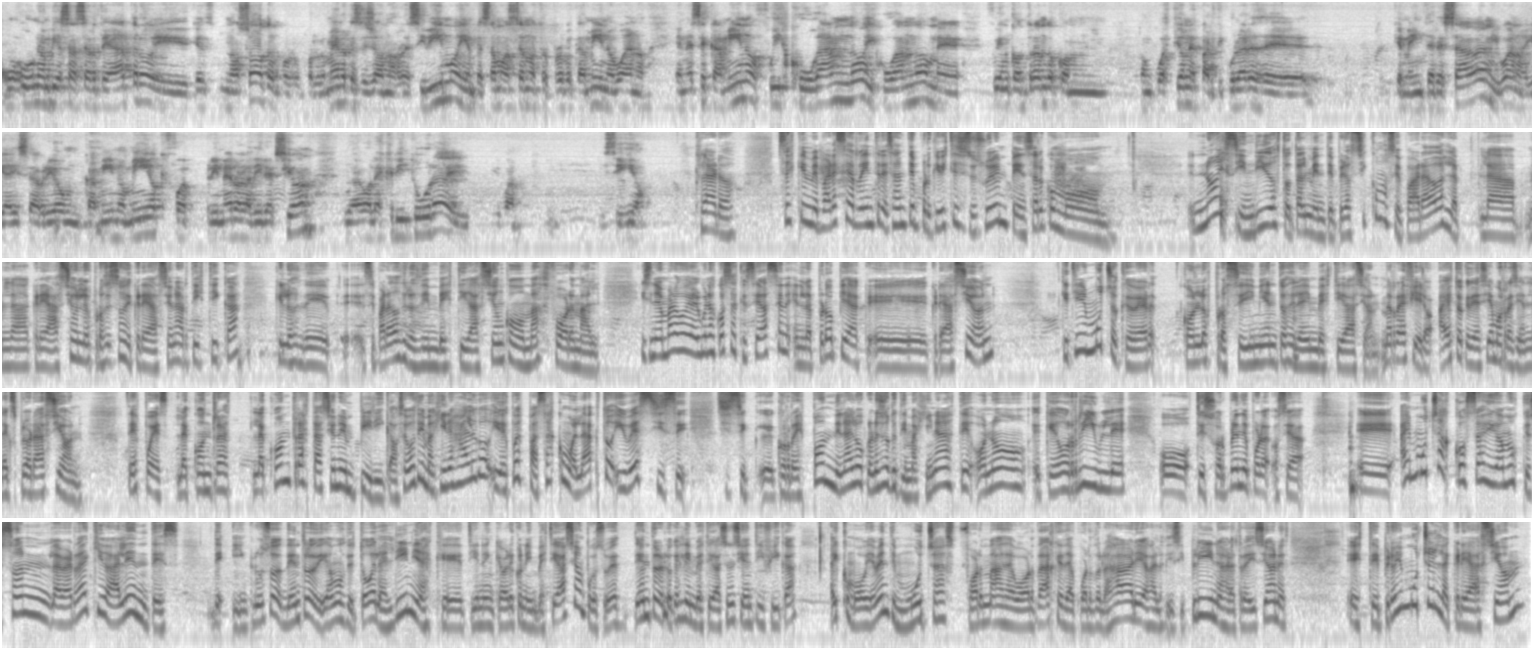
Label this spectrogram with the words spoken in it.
uno empieza a hacer teatro y que nosotros, por, lo menos, qué sé yo, nos recibimos y empezamos a hacer nuestro propio camino. Bueno, en ese camino fui jugando y jugando me fui encontrando con, cuestiones particulares de, que me interesaban y bueno, y ahí se abrió un camino mío que fue primero la dirección, luego la escritura y, bueno, y, siguió. Claro. Es que me parece re interesante porque, viste, se suelen pensar como no escindidos totalmente, pero sí como separados la, creación, los procesos de creación artística, que los de eh, separados de los de investigación como más formal. Y sin embargo hay algunas cosas que se hacen en la propia eh, creación que tienen mucho que ver con los procedimientos de la investigación. Me refiero a esto que decíamos recién, la exploración. Después, la, contra, la contrastación empírica. O sea, vos te imaginas algo y después pasás como al acto y ves si se, si se eh, corresponde en algo con eso que te imaginaste o no, eh, quedó horrible o te sorprende por... O sea, eh, hay muchas cosas, digamos, que son, la verdad, equivalentes. De, incluso dentro, digamos, de todas las líneas que tienen que ver con la investigación, porque a su vez, dentro de lo que es la investigación científica, hay como obviamente muchas formas de abordaje de acuerdo a las áreas, a las disciplinas, a las tradiciones. Este, pero hay mucho en la creación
